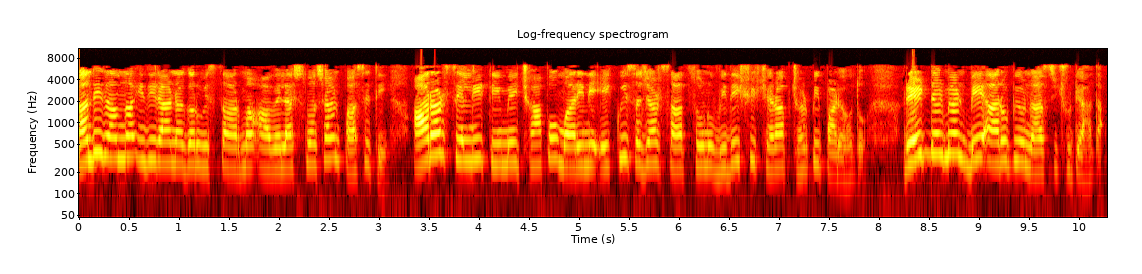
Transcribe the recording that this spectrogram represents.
ગાંધીધામના ઇન્દિરાનગર વિસ્તારમાં આવેલા સ્મશાન પાસેથી આરઆર સેલની ટીમે છાપો મારીને એકવીસ હજાર સાતસોનું વિદેશી શરાબ ઝડપી પાડ્યો હતો. રેડ દરમિયાન બે આરોપીઓ નાસી છૂટ્યા હતા.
